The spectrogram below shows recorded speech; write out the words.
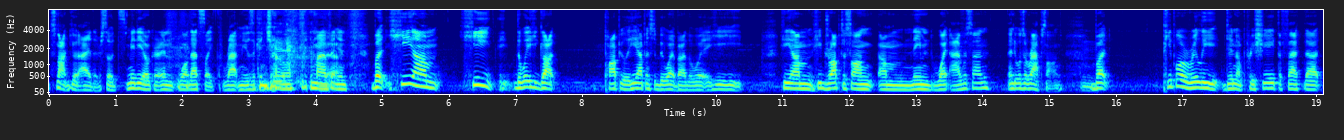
it's not good either. So it's mediocre, and well, that's like rap music in general, in my Yeah. opinion. But he um he, he the way he got popular. He happens to be white, by the way. He he um he dropped a song um named White Iverson, and it was a rap song, but people really didn't appreciate the fact that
